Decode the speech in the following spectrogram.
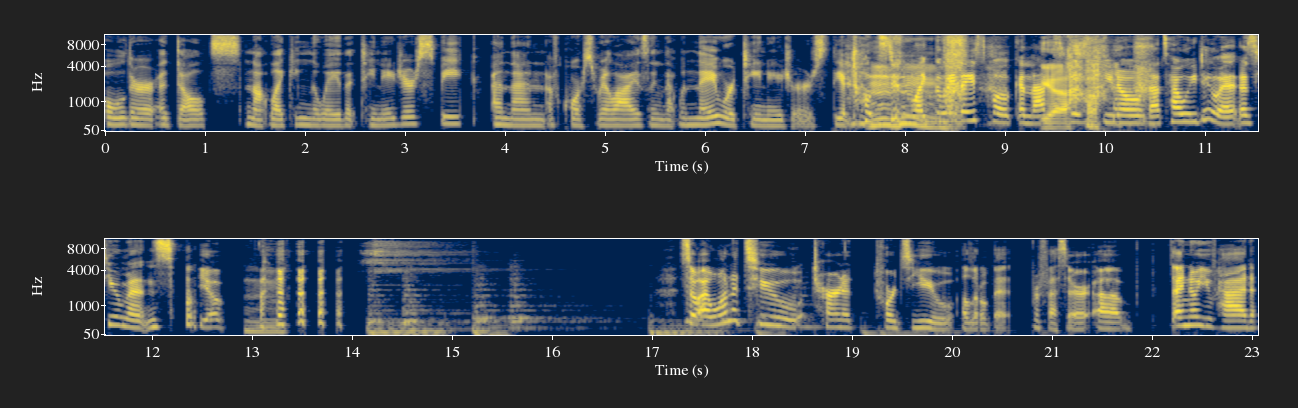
older adults not liking the way that teenagers speak and then of course realizing that when they were teenagers the adults didn't like the way they spoke and that's Yeah. just, you know, that's how we do it as humans. Yep. mm, So I wanted to turn it towards you a little bit, Professor. Uh, I know you've had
